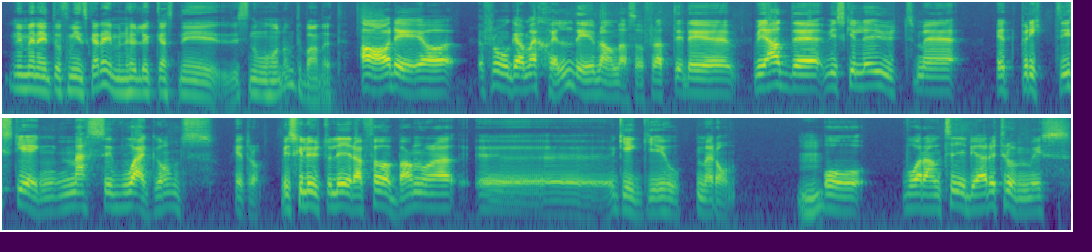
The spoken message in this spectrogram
nu menar jag inte att förminska dig, men hur lyckas ni sno honom till bandet? ja, det jag frågar mig själv det ibland alltså. För att det, det, vi, hade, vi skulle ut med ett brittiskt gäng, Massive Wagons heter de. Vi skulle ut och lira förband, några eh, gig ihop med dem. Och våran tidigare trummis,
